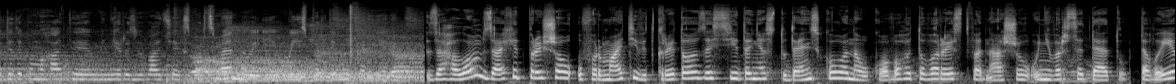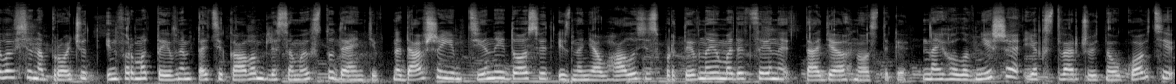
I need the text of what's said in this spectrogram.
буде допомагати мені розвиватися як спортсмену і в моїй спортивній кар'єрі. Загалом захід пройшов у форматі відкритого засідання студентського наукового товариства нашого університету та виявився напрочуд інформативним та цікавим для самих студентів, надавши їм цінний досвід і знання в галузі спортивної медицини та діагностики. Найголовніше, як стверджують науковці,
